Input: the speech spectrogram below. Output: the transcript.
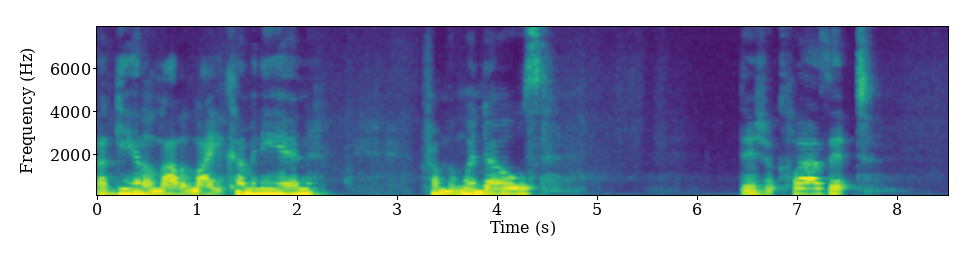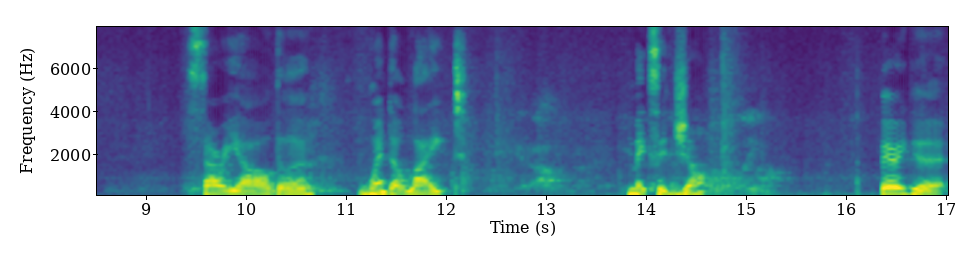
Again, a lot of light coming in from the windows. There's your closet. Sorry, y'all, the window light makes it jump. Very good.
